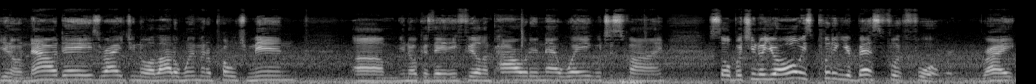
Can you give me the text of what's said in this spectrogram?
you know nowadays right you know a lot of women approach men um, you know because they, they feel empowered in that way which is fine so but you know you're always putting your best foot forward right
